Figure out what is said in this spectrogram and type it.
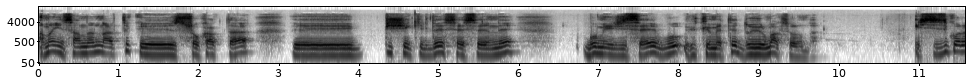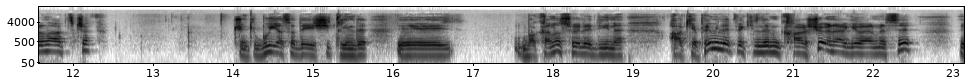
Ama insanların artık e, sokakta e, bir şekilde seslerini bu meclise, bu hükümete duyurmak zorunda. İşsizlik oranı artacak. Çünkü bu yasa değişikliğinde e, bakanın söylediğine AKP milletvekillerinin karşı önerge vermesi e,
